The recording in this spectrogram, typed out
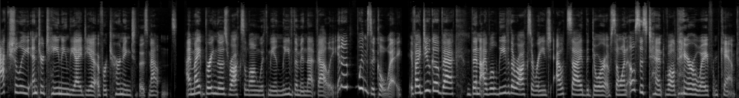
actually entertaining the idea of returning to those mountains. I might bring those rocks along with me and leave them in that valley in a whimsical way. If I do go back, then I will leave the rocks arranged outside the door of someone else's tent while they are away from camp.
